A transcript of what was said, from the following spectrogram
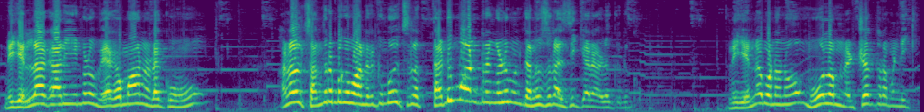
இன்னைக்கு எல்லா காரியங்களும் வேகமாக நடக்கும். ஆனால் சந்திர பகவான் இருக்கும்போது சில தடுமாற்றங்களும் இந்த தனுசு ராசிக்காரர்களுக்கு இருக்கும். இன்னைக்கு என்ன பண்ணணும்? மூலம் நட்சத்திரம் இன்னைக்கு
